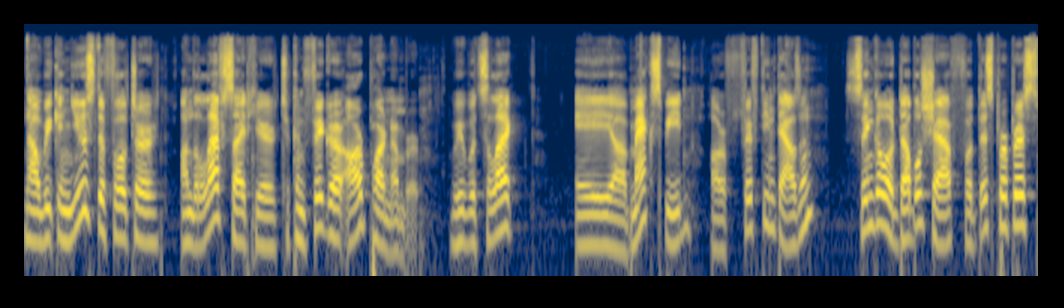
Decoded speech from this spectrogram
now we can use the filter on the left side here to configure our part number. We would select a uh, max speed of 15,000, single or double shaft. For this purpose,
